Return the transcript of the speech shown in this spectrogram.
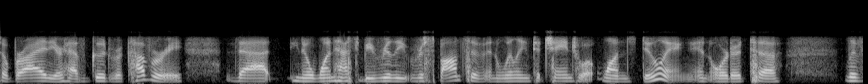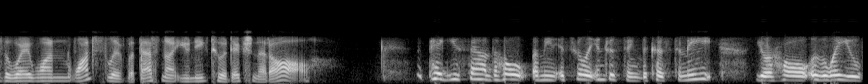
sobriety or have good recovery that, you know, one has to be really responsive and willing to change what one's doing in order to live the way one wants to live, but that's not unique to addiction at all. Peg, you sound the whole, I mean, it's really interesting because to me, your whole, the way you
